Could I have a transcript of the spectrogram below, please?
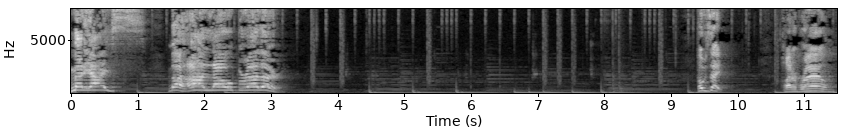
Matty Ice! Mahalo, brother! Jose, Hunter Brown,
